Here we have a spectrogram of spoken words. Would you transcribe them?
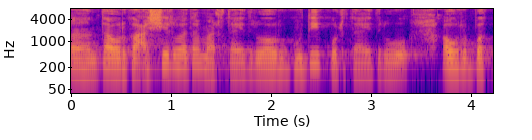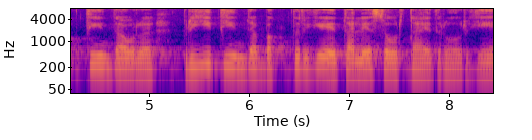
ಅಂತ ಅವ್ರಿಗೆ ಆಶೀರ್ವಾದ ಮಾಡ್ತಾಯಿದ್ರು ಅವ್ರಿಗೆ ಗುದಿ ಕೊಡ್ತಾಯಿದ್ರು ಅವ್ರ ಭಕ್ತಿಯಿಂದ, ಅವರ ಪ್ರೀತಿಯಿಂದ ಭಕ್ತರಿಗೆ ತಲೆ ಸೋರ್ತಾಯಿದ್ರು ಅವ್ರಿಗೆ.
